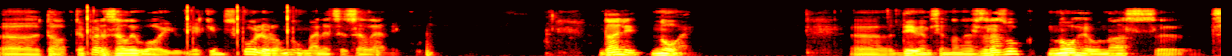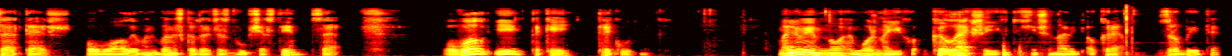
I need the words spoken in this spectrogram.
Е, так, тепер заливаю якимсь кольором, ну, в мене це зелений колір. Далі ноги. Е, дивимося на наш зразок. Ноги у нас е, це теж овали, вони складаються з двох частин. Це овал і такий трикутник. Малюємо ноги, можна їх легше їх, точніше, навіть окремо зробити.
